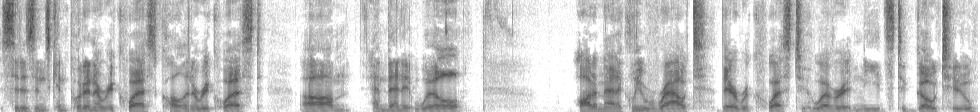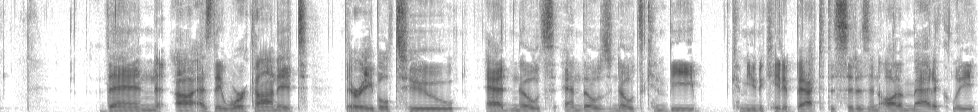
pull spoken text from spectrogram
citizens can put in a request, call in a request, um, and then it will automatically route their request to whoever it needs to go to. Then, uh, as they work on it, they're able to add notes, and those notes can be communicated back to the citizen automatically,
